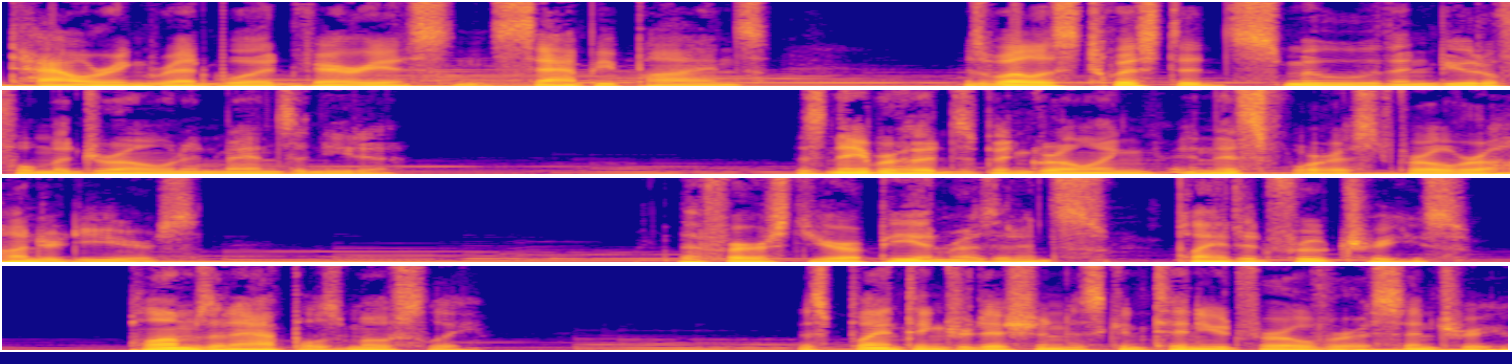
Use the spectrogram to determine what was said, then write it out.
towering redwood, various and sappy pines, as well as twisted, smooth, and beautiful madrone and manzanita. This neighborhood has been growing in this forest for over a hundred years. The first European residents planted fruit trees, plums and apples mostly. This planting tradition has continued for over a century,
